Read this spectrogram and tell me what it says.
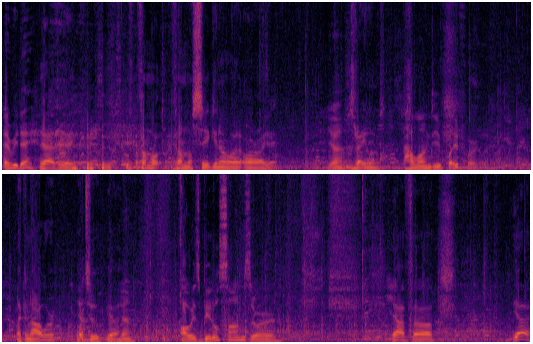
Every day. yeah every day if, if I'm not if I'm not sick you know or, or I, Yeah. it's raining How long do you play for? like an hour or two yeah Yeah. Always Beatles songs or? Yeah, I've, uh, yeah,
